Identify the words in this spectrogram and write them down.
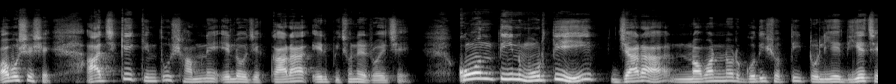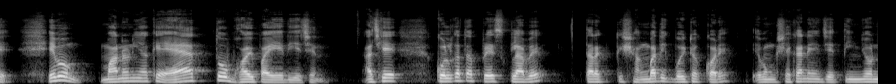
অবশেষে আজকে কিন্তু সামনে এলো যে কারা এর পিছনে রয়েছে। কোন তিন মূর্তি যারা নবান্নর গদি সত্যি টলিয়ে দিয়েছে এবং মাননীয়াকে এত ভয় পাইয়ে দিয়েছেন? আজকে কলকাতা প্রেস ক্লাবে তারা একটি সাংবাদিক বৈঠক করে এবং সেখানে যে তিনজন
